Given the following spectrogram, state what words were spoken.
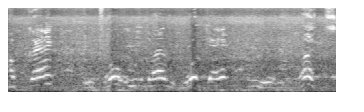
हक्क आहे आणि जो उमेदवार योग्य आहे तो येणारच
